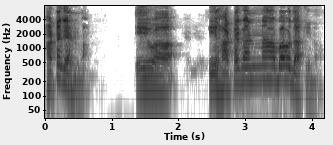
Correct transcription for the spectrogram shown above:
හටගැන්ම. ඒවා ඒ හටගන්නා බව දකිනවා.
